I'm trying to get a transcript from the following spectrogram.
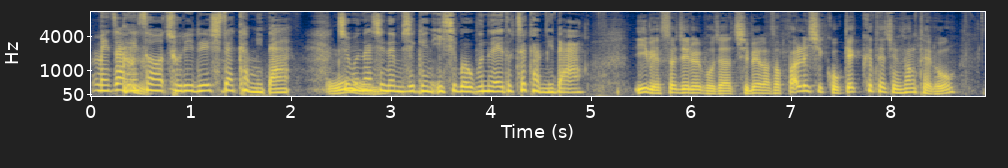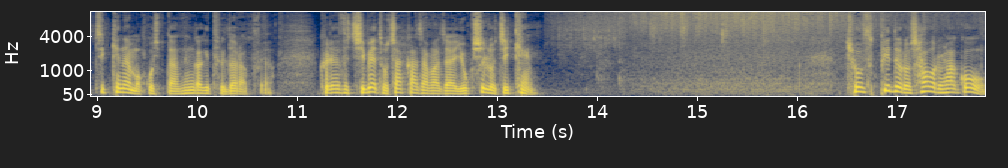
매장에서 조리를 시작합니다. 주문하신 음식은 25분 후에 도착합니다. 이 메시지를 보자 집에 가서 빨리 씻고 깨끗해진 상태로 치킨을 먹고 싶다는 생각이 들더라고요. 그래서 집에 도착하자마자 욕실로 직행. 초스피드로 샤워를 하고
